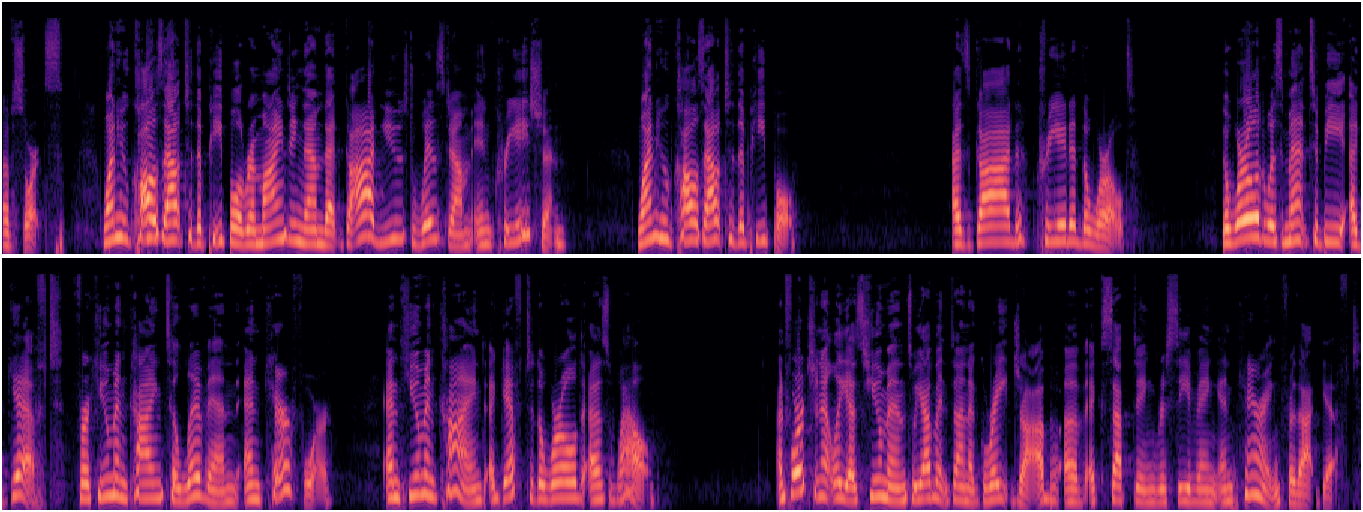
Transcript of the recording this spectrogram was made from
of sorts, one who calls out to the people, reminding them that God used wisdom in creation, one who calls out to the people as God created the world. The world was meant to be a gift for humankind to live in and care for, and humankind a gift to the world as well. Unfortunately, as humans, we haven't done a great job of accepting, receiving, and caring for that gift.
